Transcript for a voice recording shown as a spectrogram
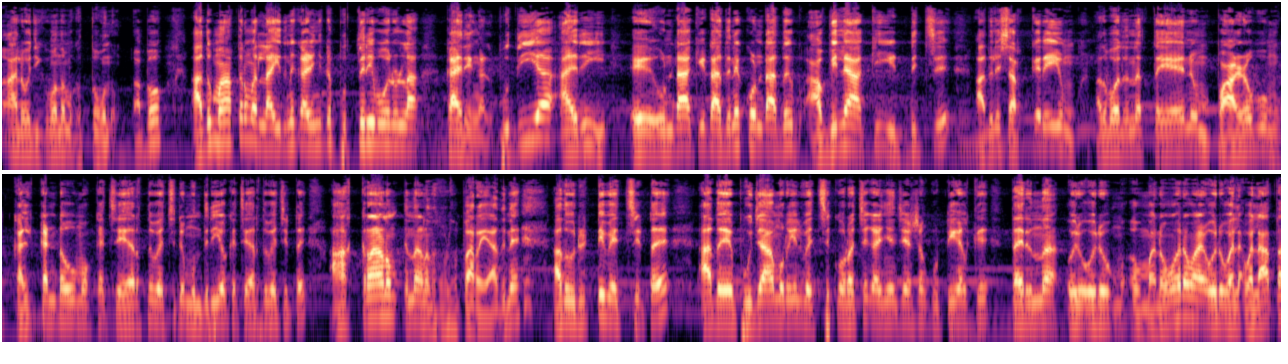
ആലോചിക്കുമ്പോൾ നമുക്ക് തോന്നും. അപ്പോൾ അതുമാത്രമല്ല ഇതിന് കഴിഞ്ഞിട്ട് പുത്തരി പോലുള്ള കാര്യങ്ങൾ. പുതിയ അരി ഉണ്ടാക്കിയിട്ട് അതിനെ കൊണ്ട് അത് അവിലാക്കി ഇടിച്ച് അതിൽ ശർക്കരയും അതുപോലെ തന്നെ തേനും പഴവും കൽക്കണ്ടവും ഒക്കെ ചേർത്ത് വെച്ചിട്ട് മുന്തിരിയൊക്കെ ചേർത്ത് വെച്ചിട്ട് ആക്രാണം എന്നാണ് നമ്മൾ പറയുക അതിനെ അത് ഉരുട്ടി വെച്ചിട്ട് അത് പൂജാമുറിയിൽ വെച്ച് കുറച്ച് കഴിഞ്ഞതിന് ശേഷം കുട്ടികൾക്ക് തരുന്ന ഒരു ഒരു മനോഹരമായ ഒരു വല- വല്ലാത്ത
